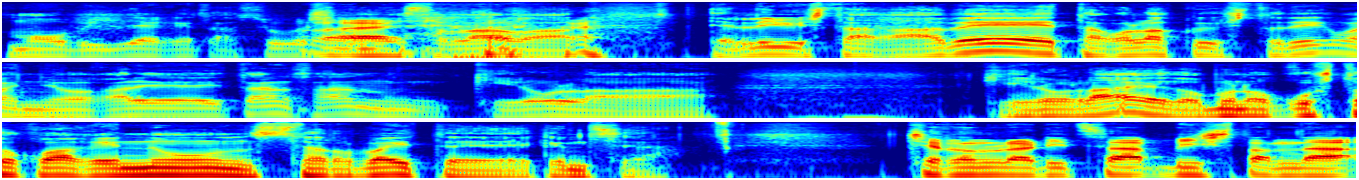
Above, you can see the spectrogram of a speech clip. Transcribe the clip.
mobilak eta zuk esan Bai. bezala, ba, telebista gabe eta golako historik, baina garaitan zan kirola, kirola edo, bueno, gustokoa genuen zerbait eh, kentzea. Txerrendularitza biztan da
